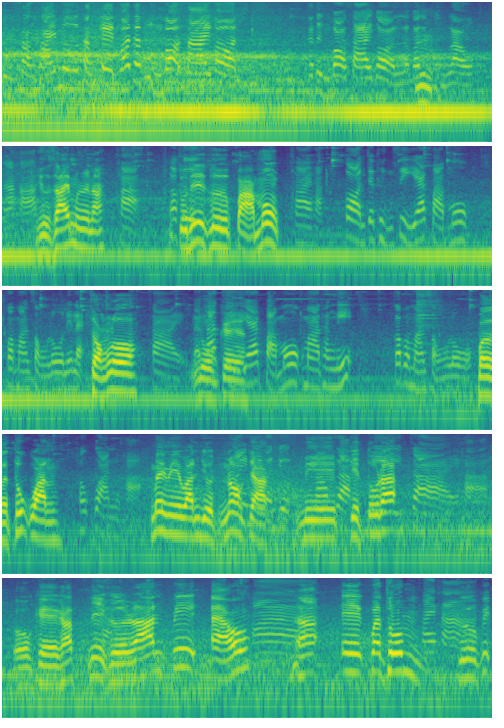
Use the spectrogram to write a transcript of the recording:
ถึงฝั่งซ้ายมือสังเกตว่าจะถึงบ่อทรายก่อน จะถึงบ่อทรายก่อนแล้วก็จะถึงเรานะคะอยู่ซ้ายมือนะค่ะก็คือตัวนี้คือป่าโมกใช่ค่ะ ก่อนจะถึงสี่แยกป่าโมกประมาณ 2 โลนี่แหละสองโล ใช่แล้วโอถ้าเค สี่แยกป่าโมกมาทางนี้ก็ประมาณ 2 โลเปิดทุกวันทุกวันค่ะไม่มีวันหยุดนอกจากไวันหยุดมีนอกากิจตุระมีจ่ายค่ะโอเคครับ นี่คือร้านพี่แอลค่ะนะเอกปทุมใช่ค่ะคือพี่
